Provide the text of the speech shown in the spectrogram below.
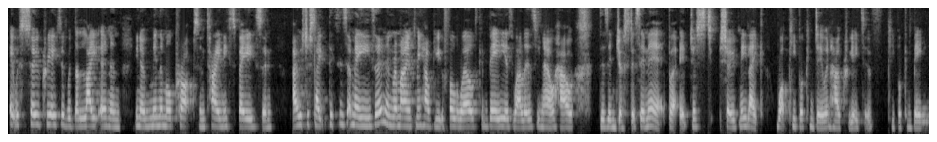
it was so creative with the lighting and you know minimal props and tiny space, and I was just like, this is amazing, and reminds me how beautiful the world can be, as well as you know how there's injustice in it. But it just showed me like what people can do and how creative people can be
